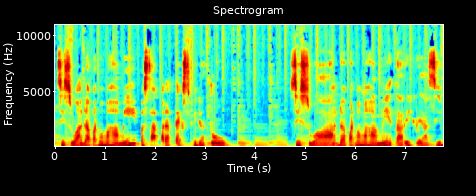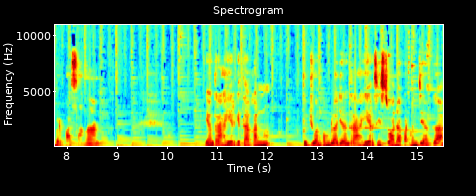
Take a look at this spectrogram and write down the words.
Siswa dapat memahami pesan pada teks pidato. Siswa dapat memahami tari kreasi berpasangan. Yang terakhir kita akan tujuan pembelajaran terakhir siswa dapat menjaga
